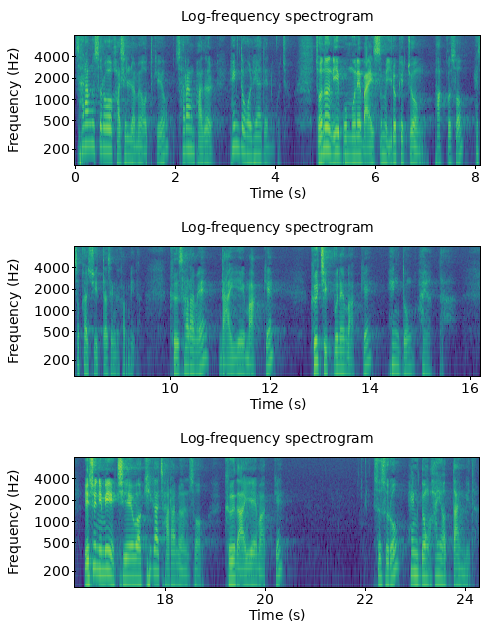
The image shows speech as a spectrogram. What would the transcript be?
사랑스러워 가시려면 어떻게 해요? 사랑받을 행동을 해야 되는 거죠. 저는 이 본문의 말씀을 이렇게 좀 바꿔서 해석할 수 있다 생각합니다. 그 사람의 나이에 맞게 그 직분에 맞게 행동하였다. 예수님이 지혜와 키가 자라면서 그 나이에 맞게 스스로 행동하였다입니다.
